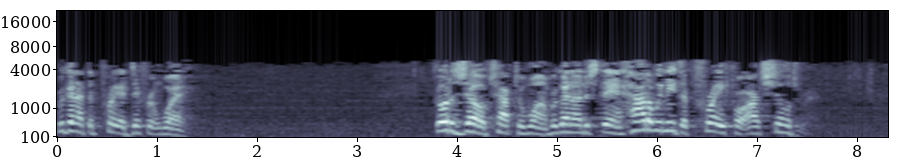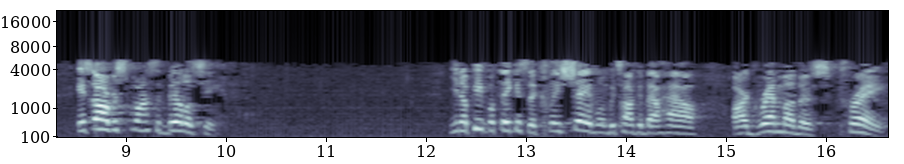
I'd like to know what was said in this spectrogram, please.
We're going to have to pray a different way. Go to Job chapter 1. We're going to understand how do we need to pray for our children. It's our responsibility. You know, people think it's a cliche when we talk about how our grandmothers prayed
